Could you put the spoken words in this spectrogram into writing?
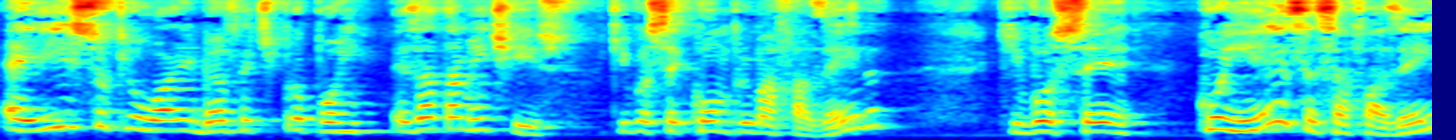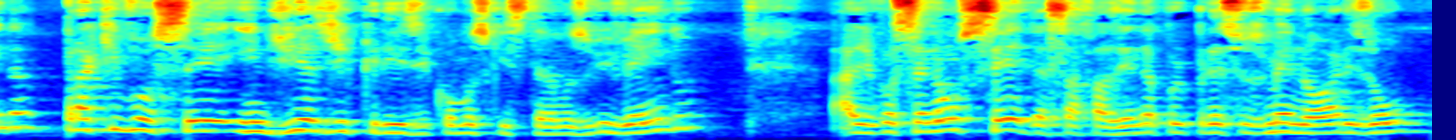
É isso que o Warren Buffett propõe, exatamente isso. Que você compre uma fazenda, que você conheça essa fazenda, para que você, em dias de crise como os que estamos vivendo, você não ceda essa fazenda por preços menores ou,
